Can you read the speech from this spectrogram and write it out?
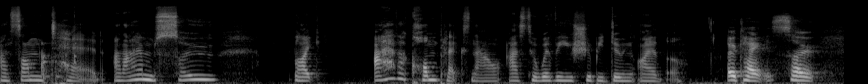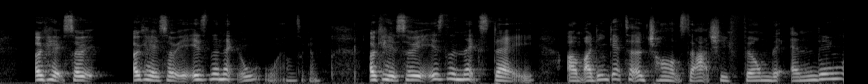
and some teared, and I am so like I have a complex now as to whether you should be doing either. Okay, so okay, so Okay, so it is the next. Oh, one second. Okay, so it is the next day. Um, I didn't get a chance to actually film the ending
